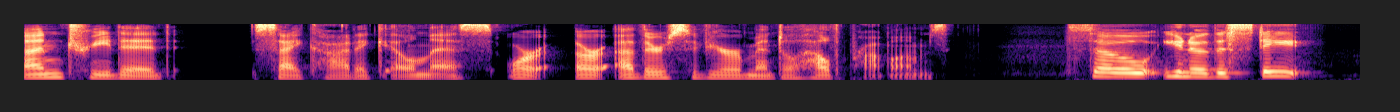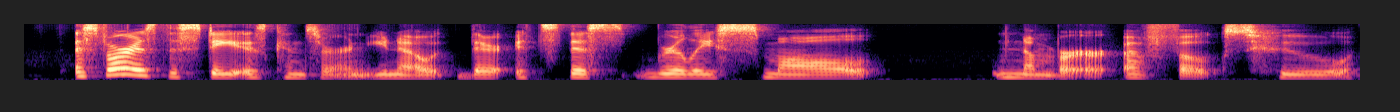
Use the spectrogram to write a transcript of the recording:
untreated psychotic illness or, or other severe mental health problems? So you know the state as far as the state is concerned, you know, there it's this really small number of folks who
